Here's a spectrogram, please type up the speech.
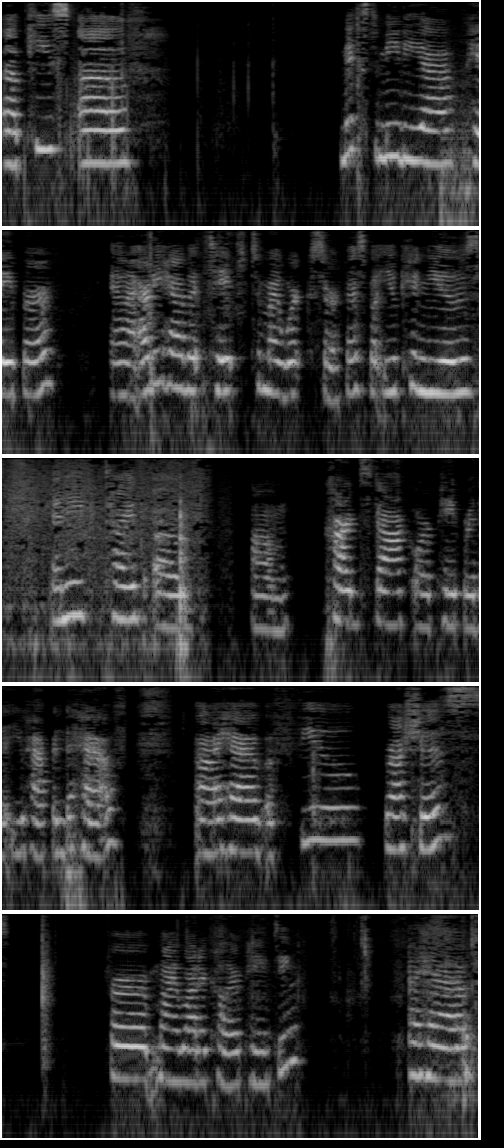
a piece of mixed media paper and I already have it taped to my work surface, but you can use any type of um, cardstock or paper that you happen to have. I have a few brushes for my watercolor painting. I have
